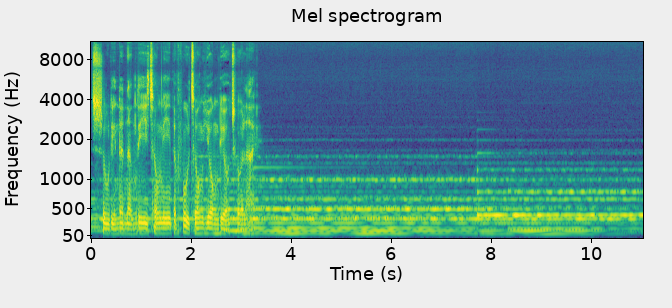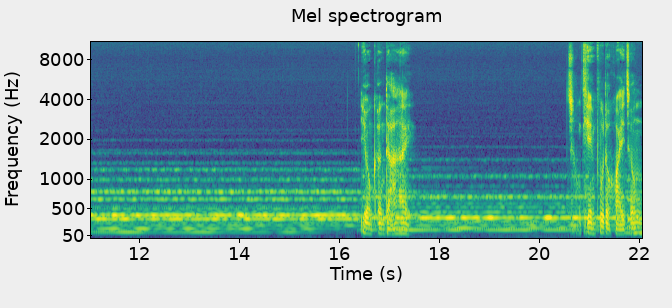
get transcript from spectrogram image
属灵的能力从你的腹中涌流出来。永恒的爱，从天父的怀中，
